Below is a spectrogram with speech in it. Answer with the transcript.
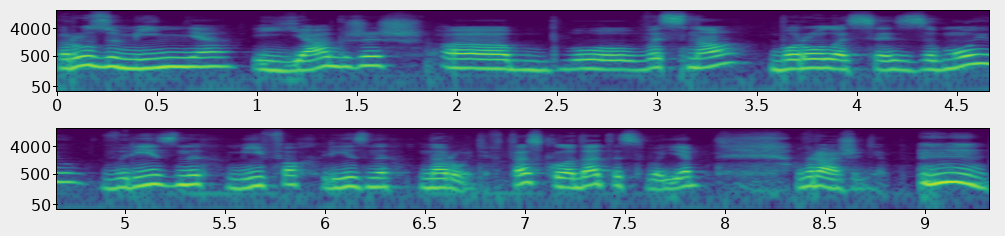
розуміння, як же ж е, весна боролася з зимою в різних міфах різних народів та складати своє враження.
